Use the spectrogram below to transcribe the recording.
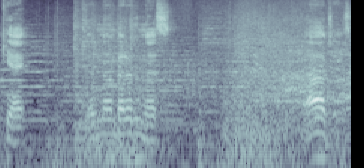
Okay. Should have known better than this. Oh, jeez.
